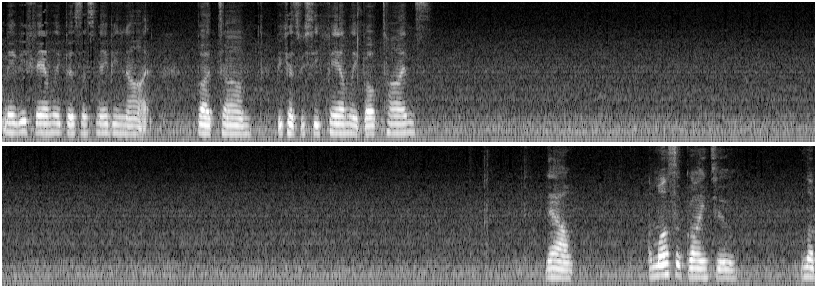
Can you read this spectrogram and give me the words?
maybe family business maybe not. But um, because we see family both times Now, I'm also going to look,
